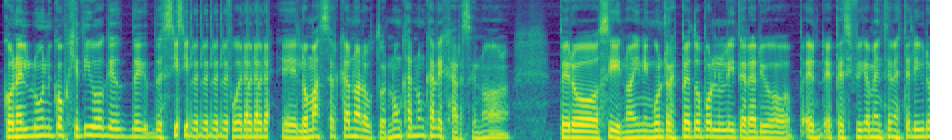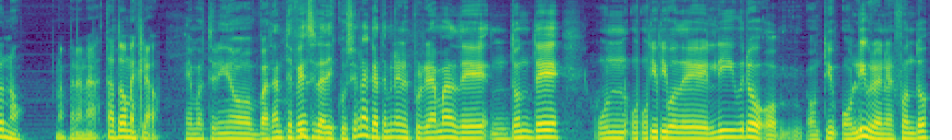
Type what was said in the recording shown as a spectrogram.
con el único objetivo que de, siempre fuera eh, lo más cercano al autor, nunca, nunca alejarse, ¿no? Pero sí, no hay ningún respeto por lo literario, específicamente en este libro, no. No, para nada, está todo mezclado. Hemos tenido bastantes veces la discusión acá también en el programa de dónde un, tipo de libro o un, un, libro en el fondo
